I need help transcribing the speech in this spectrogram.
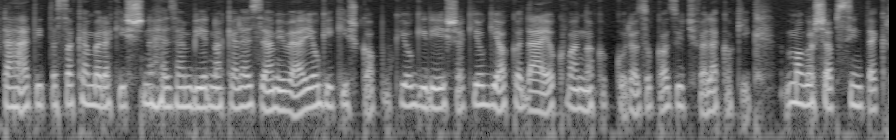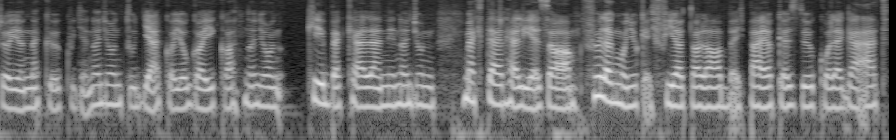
Tehát itt a szakemberek is nehezen bírnak el ezzel, mivel jogi kiskapuk, jogi rések, jogi akadályok vannak, akkor azok az ügyfelek, akik magasabb szintekről jönnek, ők ugye nagyon tudják a jogaikat, nagyon képbe kell lenni, nagyon megterheli ez a, főleg mondjuk egy fiatalabb, egy pályakezdő kollégát,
